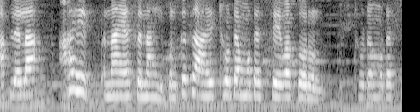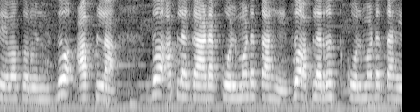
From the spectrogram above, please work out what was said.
आपल्याला आहेच नाही असं नाही. पण कसं आहे छोट्या मोठ्या सेवा करून छोट्या मोठ्या सेवा करून जो आपला जो आपला गाडा कोलमडत आहे जो आपला रथ कोलमडत आहे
